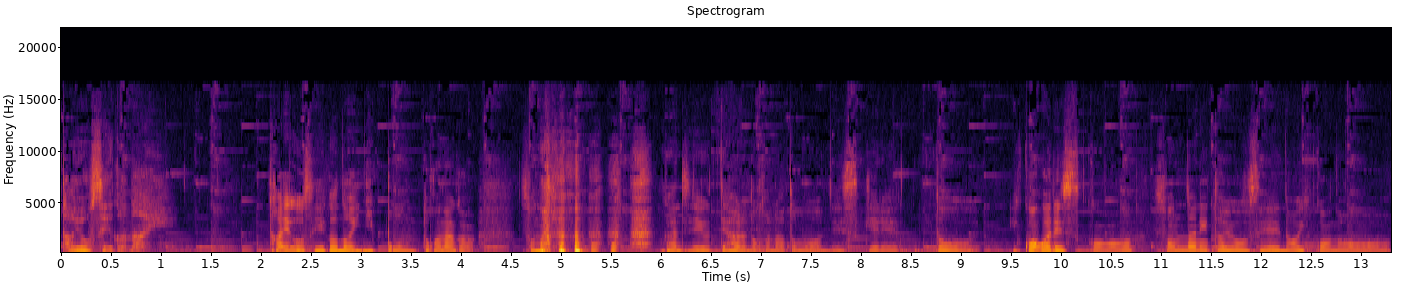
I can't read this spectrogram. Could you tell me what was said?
多様性がない。多様性がない日本とかなんかそんな 感じで言ってはるのかなと思うんですけれどいかがですか？そんなに多様性ないかな？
